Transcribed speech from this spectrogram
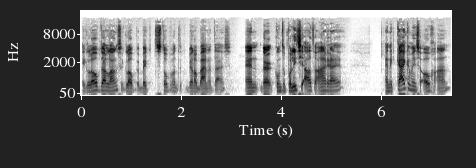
ik loop daar langs. Ik loop een beetje te stoppen, want ik ben al bijna thuis. En er komt een politieauto aanrijden. En ik kijk hem in zijn ogen aan.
